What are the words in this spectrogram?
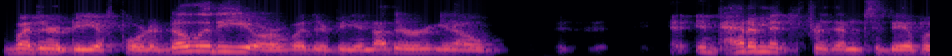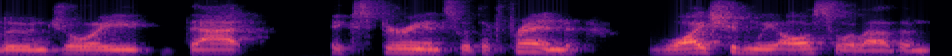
whether it be affordability or whether it be another you know impediment for them to be able to enjoy that experience with a friend why shouldn't we also allow them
